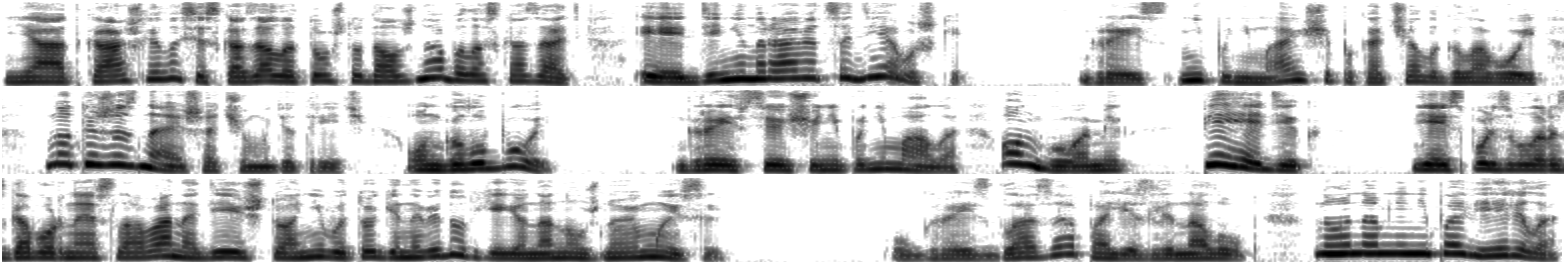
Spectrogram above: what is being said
Я откашлялась и сказала то, что должна была сказать. Эдди не нравятся девушки. Грейс непонимающе покачала головой. «Но ты же знаешь, о чем идет речь. Он голубой». Грейс все еще не понимала. «Он гомик. Педик». Я использовала разговорные слова, надеясь, что они в итоге наведут ее на нужную мысль. У Грейс глаза полезли на лоб, но она мне не поверила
